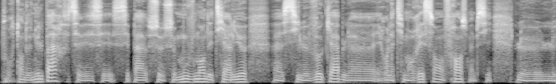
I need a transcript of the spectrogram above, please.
pourtant de nulle part. C'est pas ce, mouvement des tiers-lieux, euh, si le vocable euh, est relativement récent en France, même si le,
